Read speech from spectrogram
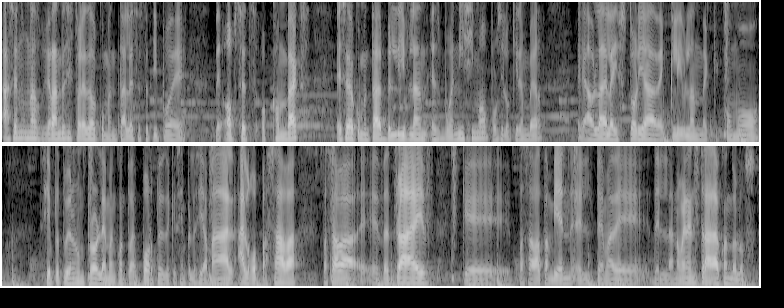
hacen unas grandes historias de documentales, este tipo de, de upsets o comebacks. Ese documental Believe Land es buenísimo, por si lo quieren ver. Eh, habla de la historia de Cleveland, de que como siempre tuvieron un problema en cuanto a deportes, de que siempre les iba mal, algo pasaba, pasaba eh, The Drive, que pasaba también el tema de, la novena entrada cuando los,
